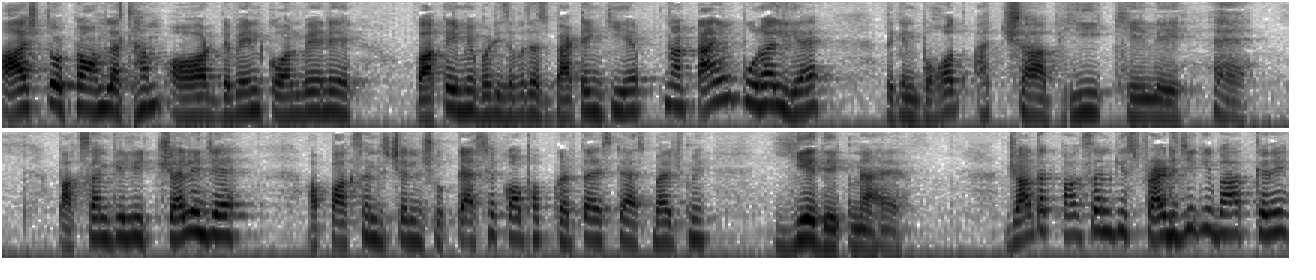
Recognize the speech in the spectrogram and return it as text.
आज तो टॉम लथम और डिवेन कॉनवे ने वाकई में बड़ी ज़बरदस्त बैटिंग की है। अपना टाइम पूरा लिया है, लेकिन बहुत अच्छा भी खेले हैं। पाकिस्तान के लिए चैलेंज है। अब पाकिस्तान इस चैलेंज को कैसे कॉप अप करता है इस टेस्ट मैच में? ये देखना है। जहाँ तक पाकिस्तान की स्ट्रैटेजी की बात करें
